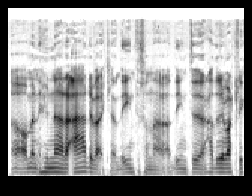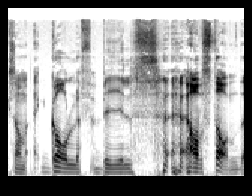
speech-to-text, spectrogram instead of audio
Ja, men hur nära är det verkligen? Det är inte så nära. Det är inte, hade det varit liksom golfbilsavstånd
